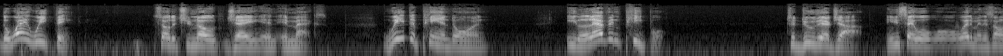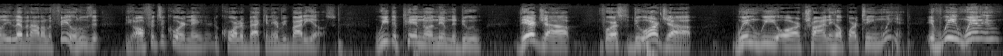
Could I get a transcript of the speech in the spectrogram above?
the way we think. So that you know, Jay and, and Max, we depend on eleven people to do their job. And you say, well, wait a minute, it's only 11 out on the field. Who's it? The offensive coordinator, the quarterback, and everybody else. We depend on them to do their job for us to do our job when we are trying to help our team win. If we winning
